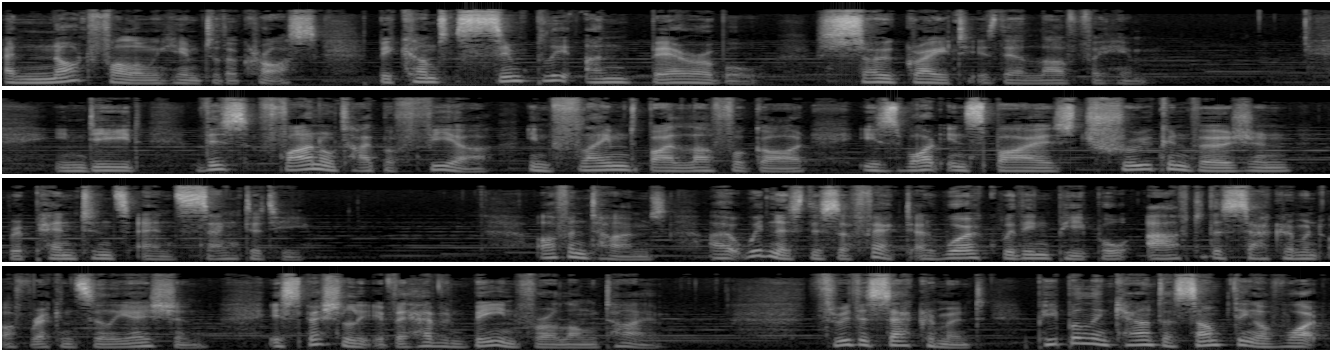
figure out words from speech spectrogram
and not following him to the cross becomes simply unbearable, so great is their love for him. Indeed, this final type of fear, inflamed by love for God, is what inspires true conversion, repentance, and sanctity. Oftentimes, I witness this effect at work within people after the sacrament of reconciliation, especially if they haven't been for a long time. Through the sacrament, people encounter something of what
